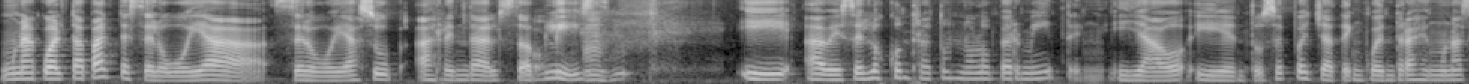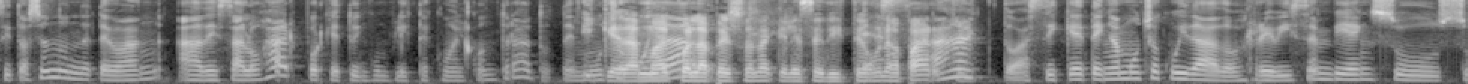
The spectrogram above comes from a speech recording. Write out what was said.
una cuarta parte, se lo voy a, se lo voy a subarrendar, sublease. Y a veces los contratos no lo permiten y ya y entonces pues ya te encuentras en una situación donde te van a desalojar porque tú incumpliste con el contrato. y queda mal con la persona que le cediste una parte. Exacto, así que tengan mucho cuidado, revisen bien sus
